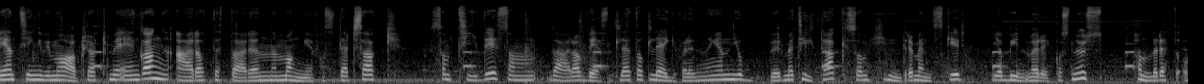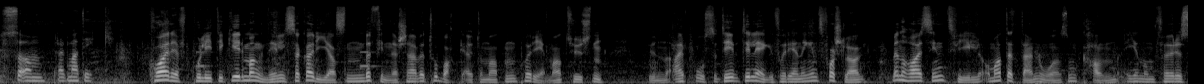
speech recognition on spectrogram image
En ting vi må ha avklart med en gang, er at dette er en mangefasettert sak. Samtidig som det er av vesentlighet at Legeforeningen jobber med tiltak som hindrer mennesker i å begynne med røyk og snus, handler dette også om pragmatikk. KrF-politiker Magnhild Sakariassen befinner seg ved tobakkautomaten på Rema 1000. Hun er positiv til Legeforeningens forslag, men har sin tvil om at dette er noe som kan gjennomføres.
